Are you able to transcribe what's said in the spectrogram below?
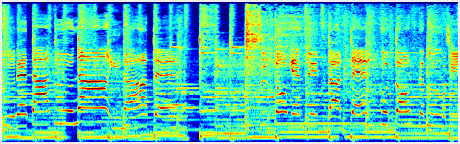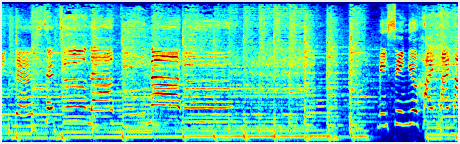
ずっと現実だってふと深くはぜんせつなくなる。Missing you はいはいはい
